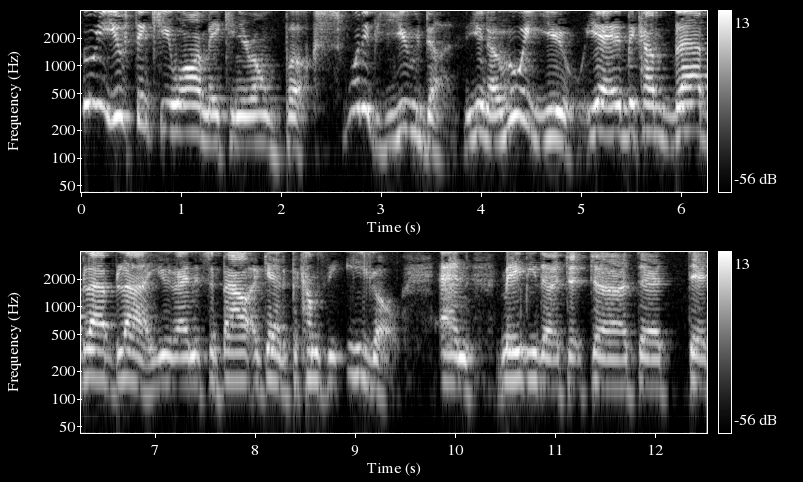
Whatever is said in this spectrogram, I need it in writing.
who do you think you are making your own books? What have you done? You know, who are you? Yeah, it becomes blah, blah, blah. You know, and it's about, again, it becomes the ego. And maybe the, the, the, the their,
